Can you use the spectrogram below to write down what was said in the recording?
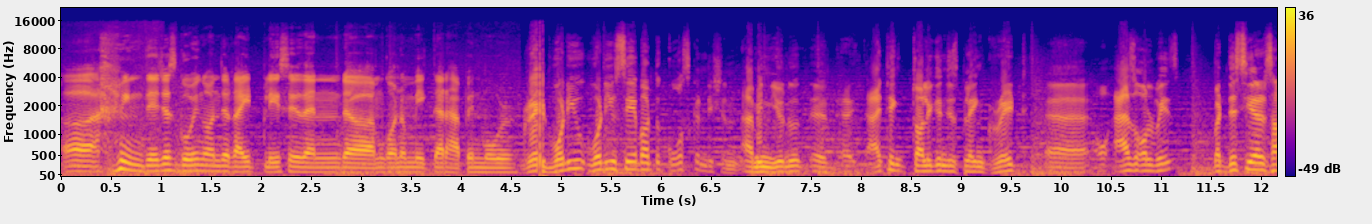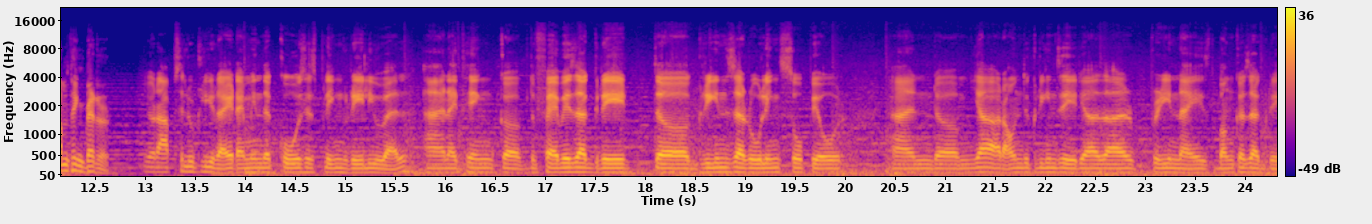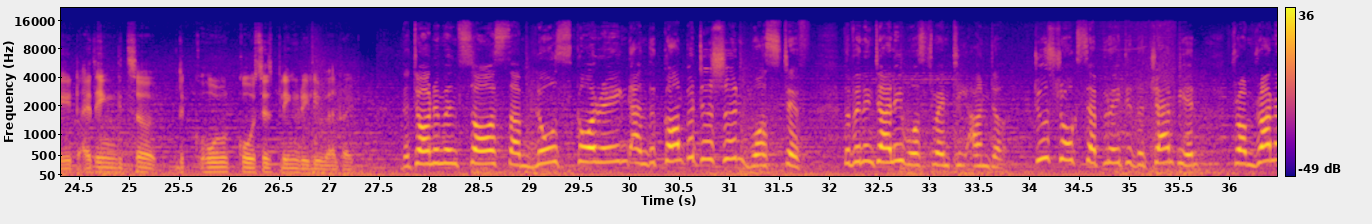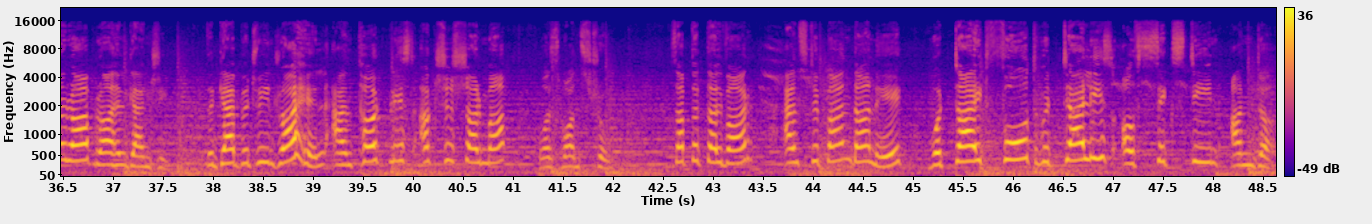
Uh, I mean, they're just going on the right places, and uh, I'm gonna make that happen more. Great. What do you What do you say about the course condition? I mean, you know, uh, uh I think Tollygunge is playing great uh, as always, but this year something better. You're absolutely right. I mean, the course is playing really well, and I think uh, the fairways are great. The greens are rolling so pure, and um, yeah, around the greens areas are pretty nice. Bunkers are great. I think it's a the whole course is playing really well right. The tournament saw some low scoring and the competition was stiff. The winning tally was 20 under. Two strokes separated the champion from runner-up Rahil Gangjee. The gap between Rahil and third-placed Akshay Sharma was one stroke. Saptak Talwar and Stepan Danek were tied fourth with tallies of 16 under.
